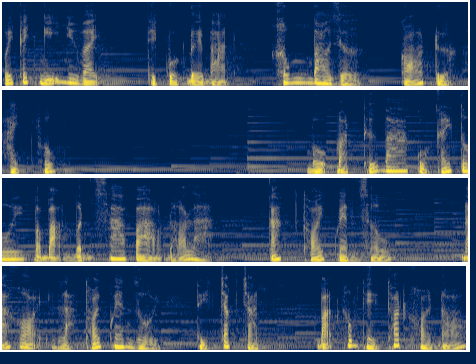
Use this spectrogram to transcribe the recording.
với cách nghĩ như vậy thì cuộc đời bạn không bao giờ có được hạnh phúc. Bộ mặt thứ ba của cái tôi mà bạn vẫn xa vào đó là các thói quen xấu. Đã gọi là thói quen rồi thì chắc chắn bạn không thể thoát khỏi nó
